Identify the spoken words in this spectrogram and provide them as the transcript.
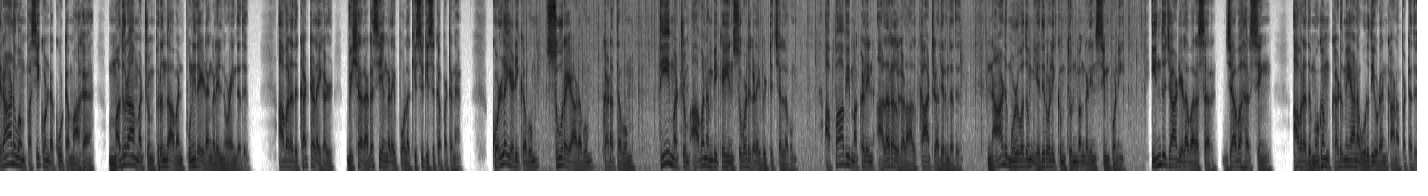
இராணுவம் பசி கொண்ட கூட்டமாக மதுரா மற்றும் பிருந்தாவன் புனித இடங்களில் நுழைந்தது. அவரது கட்டளைகள் விஷ ரகசியங்களைப் போல கிசுகிசுக்கப்பட்டன. கொள்ளையடிக்கவும் சூறையாடவும் கடத்தவும் தீ மற்றும் அவநம்பிக்கையின் சுவடுகளை விட்டுச் செல்லவும். அப்பாவி மக்களின் அலறல்களால் காற்று அதிர்ந்தது. நாடு முழுவதும் எதிரொலிக்கும் துன்பங்களின் சிம்பொனி. இந்துஜாட் இளவரசர் ஜவஹர் சிங் அவரது முகம் கடுமையான உறுதியுடன் காணப்பட்டது.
